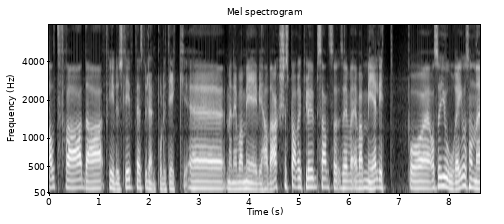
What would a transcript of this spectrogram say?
Alt fra da friluftsliv til studentpolitikk. Eh, men jeg var med, vi hadde aksjespareklubb, så jeg var med litt på Og så gjorde jeg jo sånne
